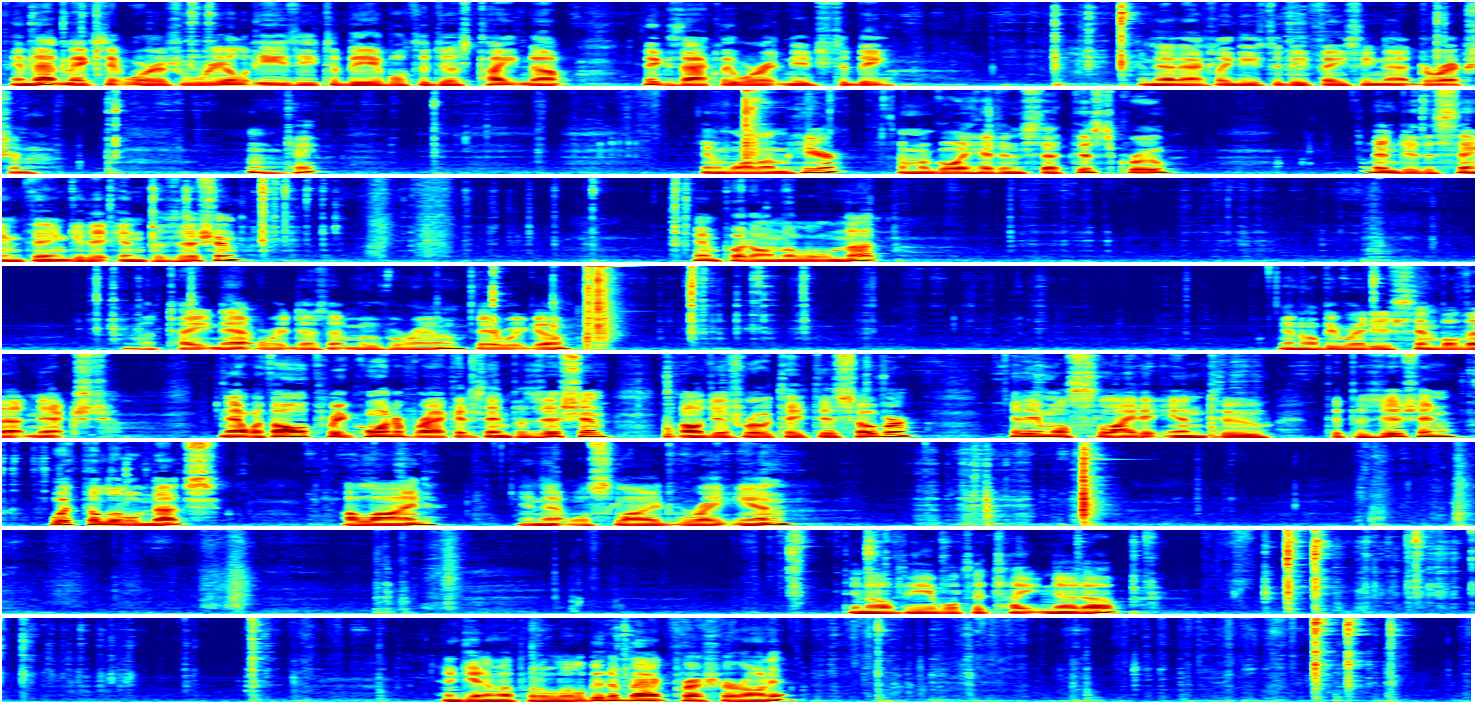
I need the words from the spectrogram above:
And that makes it where it's real easy to be able to just tighten up exactly where it needs to be. And that actually needs to be facing that direction. Okay. And while I'm here, I'm going to go ahead and set this screw and do the same thing. Get it in position and put on the little nut. I'm going to tighten that where it doesn't move around. There we go. And I'll be ready to assemble that next. Now with all three corner brackets in position, I'll just rotate this over and then we'll slide it into the position with the little nuts aligned and that will slide right in. Then I'll be able to tighten that up. Again, I'm going to put a little bit of back pressure on it.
